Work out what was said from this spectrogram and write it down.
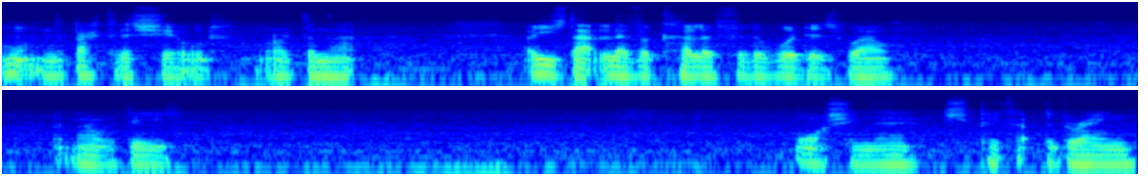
Oh, the back of the shield, where I've done that. I used that leather colour for the wood as well. But now with the washing there, just pick up the grain.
